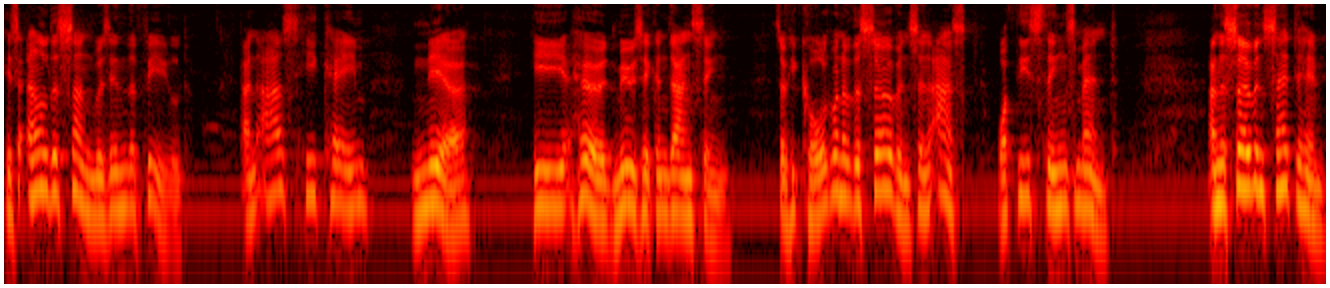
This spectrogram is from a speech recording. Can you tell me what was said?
his eldest son was in the field, and as he came near, he heard music and dancing. So he called one of the servants and asked what these things meant. And the servant said to him,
